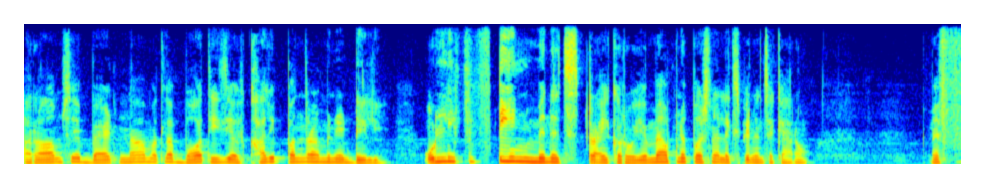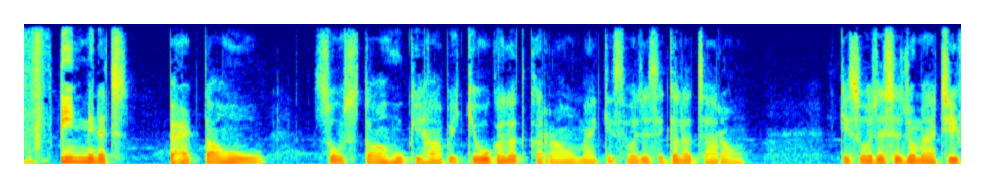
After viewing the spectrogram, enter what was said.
आराम से बैठना मतलब बहुत ईजी है। खाली पंद्रह minute daily only fifteen minutes try करो। ये मैं अपने पर्सनल एक्सपीरियंस से कह रहा हूँ। मैं फिफ्टीन मिनट्स बैठता हूँ। सोचता हूँ कि हाँ भाई क्यों गलत कर रहा हूँ, मैं किस वजह से गलत जा रहा हूँ, किस वजह से जो मैं अचीव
